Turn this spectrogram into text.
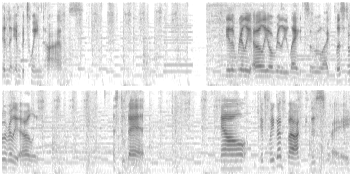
in the in-between times. Either really early or really late, so like, let's do it really early. Let's do that. Now, if we go back this way,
